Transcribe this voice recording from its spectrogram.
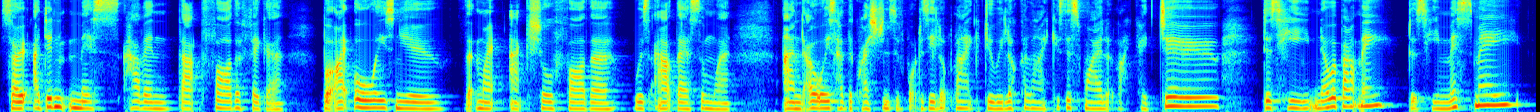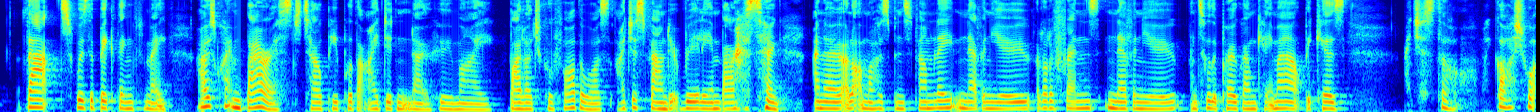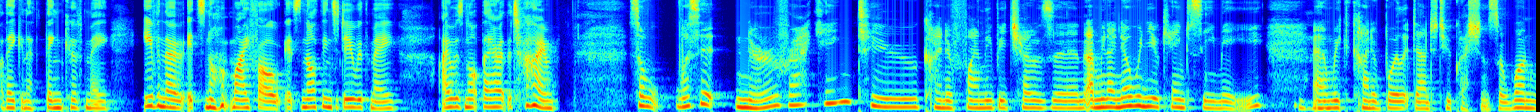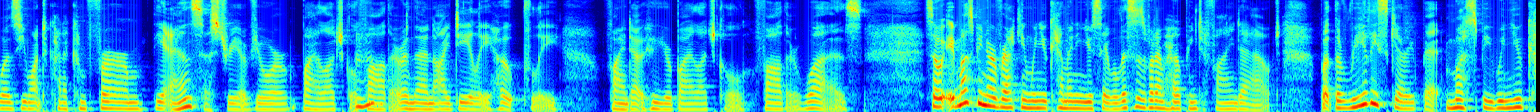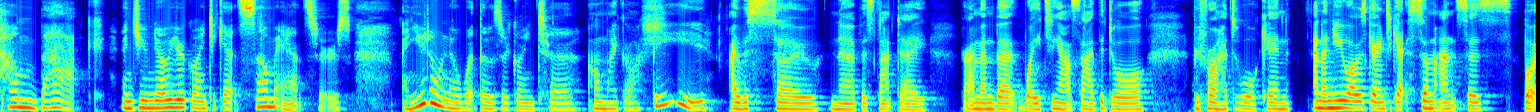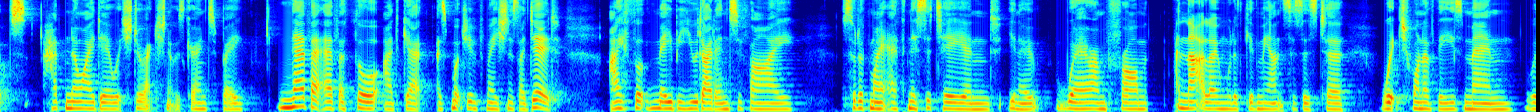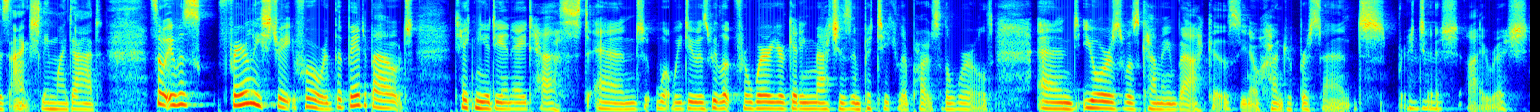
So I didn't miss having that father figure, but I always knew that my actual father was out there somewhere. And I always had the questions of what does he look like? Do we look alike? Is this why I look like I do? Does he know about me? Does he miss me? That was a big thing for me. I was quite embarrassed to tell people that I didn't know who my biological father was. I just found it really embarrassing. I know a lot of my husband's family never knew, a lot of friends never knew until the program came out because I just thought, oh my gosh, what are they going to think of me? Even though it's not my fault, it's nothing to do with me. I was not there at the time. So, was it nerve wracking to kind of finally be chosen? I mean, I know when you came to see me, mm-hmm. and we could kind of boil it down to two questions. So, one was you want to kind of confirm the ancestry of your biological mm-hmm. father, and then ideally, hopefully, find out who your biological father was. So, it must be nerve wracking when you come in and you say, Well, this is what I'm hoping to find out. But the really scary bit must be when you come back and you know you're going to get some answers and you don't know what those are going to Oh my gosh. be. I was so nervous that day. I remember waiting outside the door before I had to walk in, and I knew I was going to get some answers, but had no idea which direction it was going to be. Never ever thought I'd get as much information as I did. I thought maybe you'd identify sort of my ethnicity and, you know, where I'm from. And that alone would have given me answers as to which one of these men was actually my dad. So it was fairly straightforward. The bit about taking a DNA test and what we do is we look for where you're getting matches in particular parts of the world. And yours was coming back as, you know, 100% British, mm-hmm. Irish,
